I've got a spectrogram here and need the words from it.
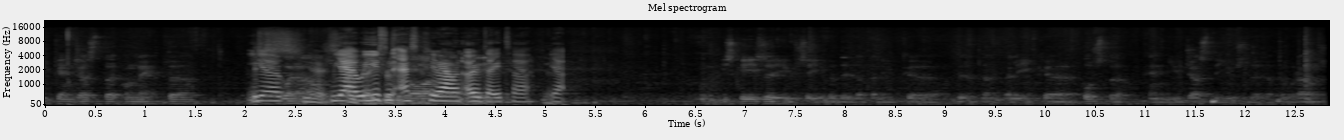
you can just uh, connect. Uh, yeah, yes. yeah, we're using SQL and OData. Yeah. yeah. In this case, uh, you save the data lake, uh, the data lake host just use the data warehouse?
